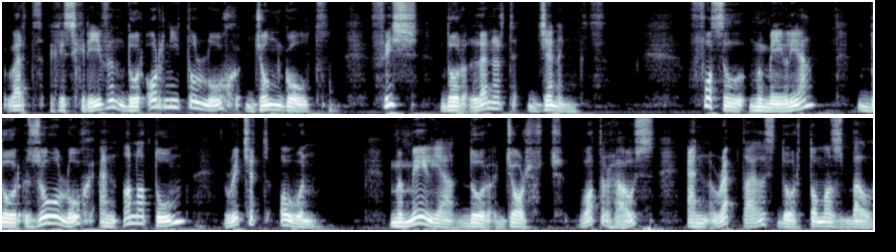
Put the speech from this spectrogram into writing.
werd geschreven door ornitholoog John Gold, Fish door Leonard Jennings, Fossil Mammalia door zooloog en anatoom Richard Owen, Mammalia door George Waterhouse en Reptiles door Thomas Bell.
